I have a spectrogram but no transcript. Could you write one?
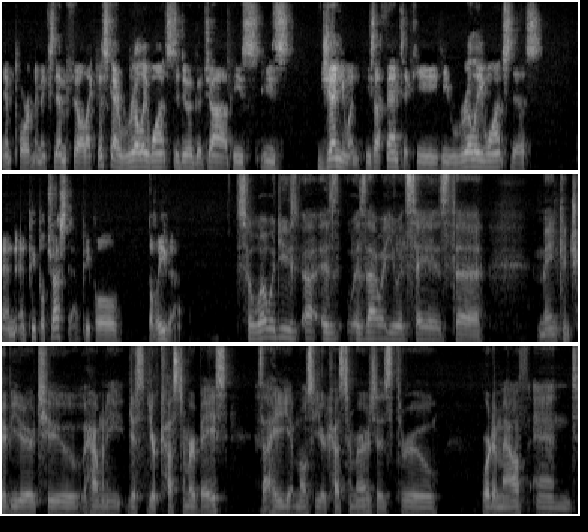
important. It makes them feel like this guy really wants to do a good job. He's he's genuine. He's authentic. He he really wants this, and and people trust that. People believe that. So what would you uh, is is that what you would say is the main contributor to how many just your customer base? Is that how you get most of your customers is through word of mouth and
